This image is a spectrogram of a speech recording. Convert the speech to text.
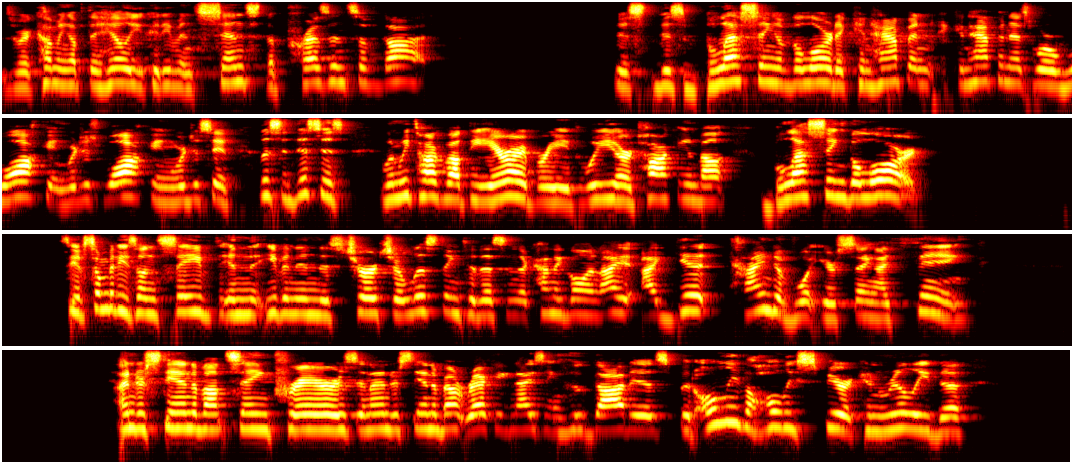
As we were coming up the hill, you could even sense the presence of God this this blessing of the Lord. It can happen. It can happen as we're walking. We're just walking. We're just saying, listen. This is when we talk about the air I breathe. We are talking about blessing the Lord. See, if somebody's unsaved in the, even in this church, they're listening to this and they're kind of going, I, I get kind of what you're saying. I think. I understand about saying prayers and I understand about recognizing who God is, but only the Holy Spirit can really the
